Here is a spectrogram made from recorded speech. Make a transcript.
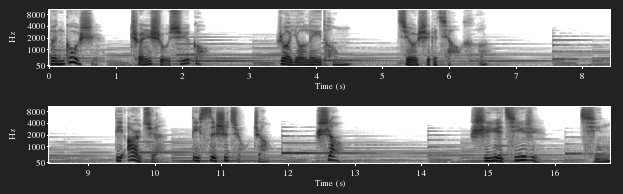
本故事纯属虚构，若有雷同，就是个巧合。第二卷第四十九章上。十月七日，晴。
